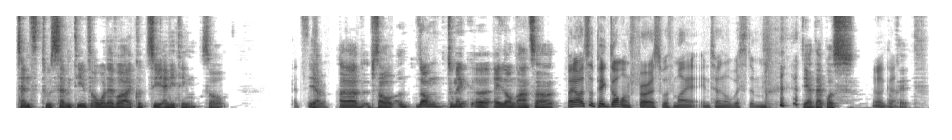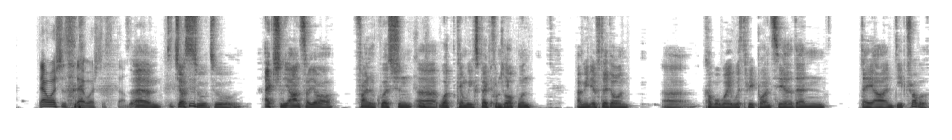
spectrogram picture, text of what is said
tenth to seventeenth or whatever, I could see anything. So that's yeah. true. Uh, so long to make uh, a long answer. But I also picked Dortmund first with my internal wisdom. yeah, that was okay. okay. That was just that was just dumb. Um, just to to actually answer your final question, uh, what can we expect from. Dortmund? I mean, if they don't uh, come away with three points here, then they are in deep trouble.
